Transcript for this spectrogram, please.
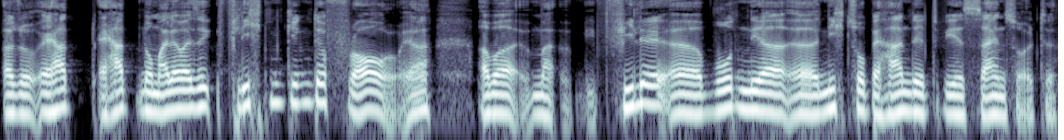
Also er hat er hat normalerweise Pflichten gegen der Frau, ja, aber viele äh, wurden ja äh, nicht so behandelt, wie es sein sollte.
